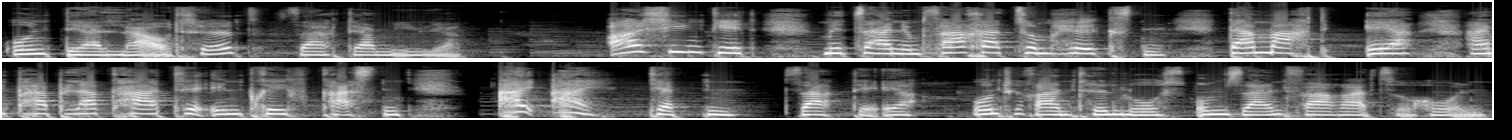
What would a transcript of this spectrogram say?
Und der lautet, sagte Amelia. Oshin geht mit seinem Fahrrad zum Höchsten. Da macht er ein paar Plakate in Briefkasten. Ei, ei, Captain, sagte er und rannte los, um sein Fahrrad zu holen.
